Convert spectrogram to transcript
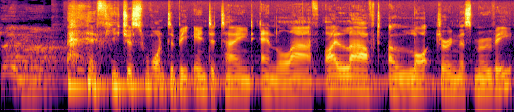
hi, Mark. if you just want to be entertained and laugh. I laughed a lot during this movie.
